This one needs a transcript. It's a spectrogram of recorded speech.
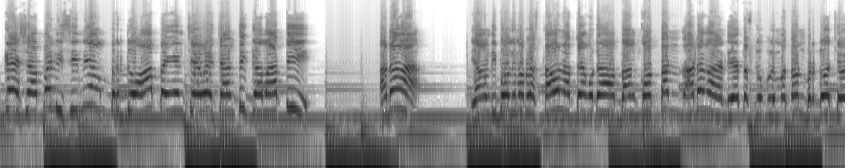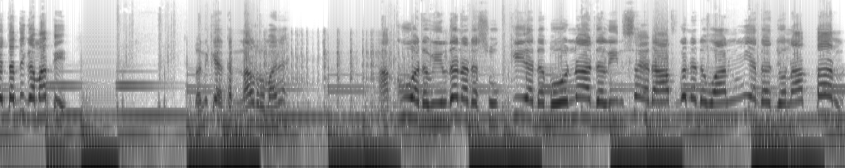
Guys, siapa di sini yang berdoa pengen cewek cantik gak mati? Ada nggak? Yang di bawah 15 tahun atau yang udah bangkotan ada nggak di atas 25 tahun berdoa cewek cantik gak mati? Lah ini kayak kenal rumahnya. Aku ada Wildan, ada Suki, ada Bona, ada Linsa, ada Afgan, ada Wanmi, ada Jonathan,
